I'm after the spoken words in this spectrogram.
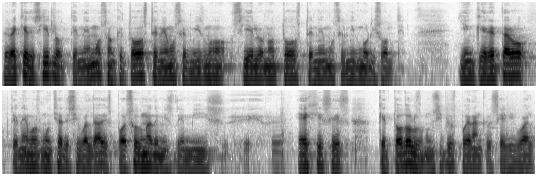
Pero hay que decirlo, tenemos, aunque todos tenemos el mismo cielo, no todos tenemos el mismo horizonte. Y en Querétaro tenemos muchas desigualdades, por eso uno de mis, de mis eh, ejes es que todos los municipios puedan crecer igual.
